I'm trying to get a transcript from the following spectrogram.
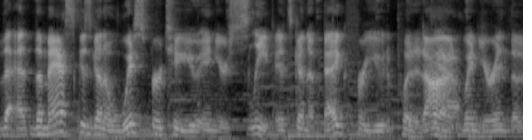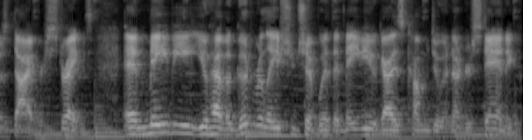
the the mask is gonna whisper to you in your sleep. It's gonna beg for you to put it on Yeah. when you're in those dire straits. And maybe you have a good relationship with it. Maybe you guys come to an understanding.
